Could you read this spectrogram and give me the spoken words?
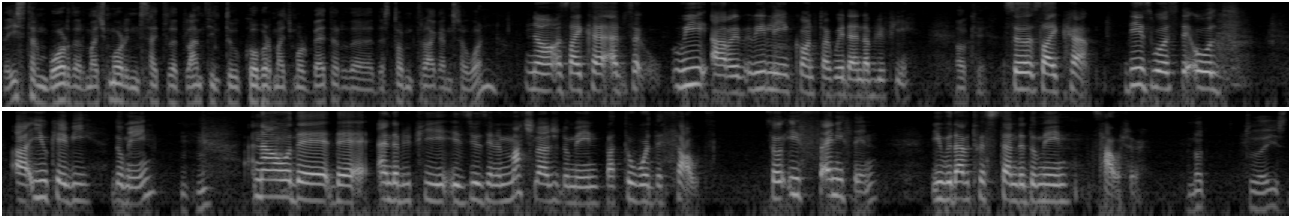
the eastern border much more inside to the Atlantic to cover much more better the, the storm track and so on? No, it's like uh, so we are really in contact with NWP. Okay. So it's like uh, this was the old uh, UKV domain. Mhm. Now the, the NWP is using a much larger domain, but toward the south. So if anything, you would have to extend the domain souther. Not to the east?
